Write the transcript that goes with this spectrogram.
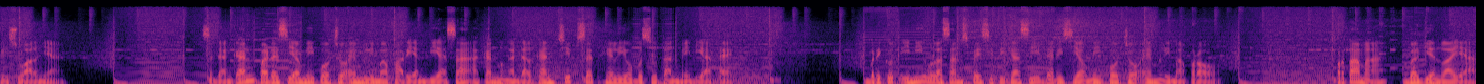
visualnya. Sedangkan pada Xiaomi Poco M5 varian biasa akan mengandalkan chipset Helio besutan MediaTek. Berikut ini ulasan spesifikasi dari Xiaomi Poco M5 Pro. Pertama, bagian layar.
